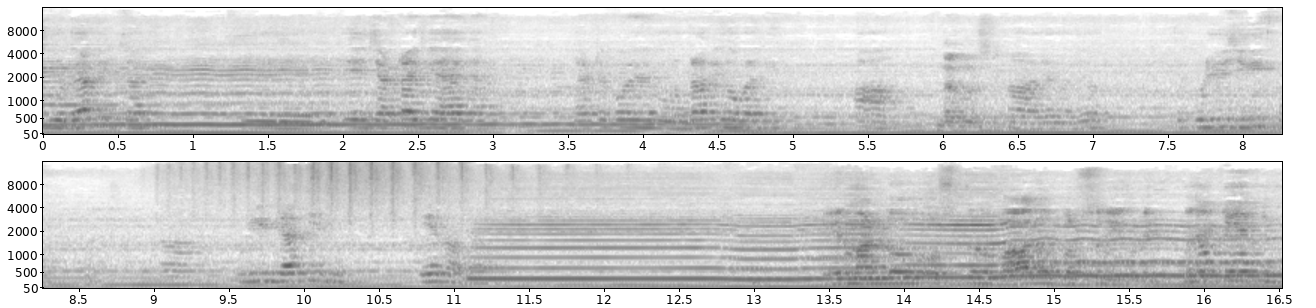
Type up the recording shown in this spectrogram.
ਉਹ ਵਿਆਹ ਕੀਤਾ ਤੇ ਇਹ ਜੱਟਾ ਗਿਆ ਹੈ ਜੱਟ ਕੋਈ ਮੁੰਡਾ ਵੀ ਹੋਗਾ ਹਾਂ। ਹਾਂ ਨੇ ਤੇ ਕੁੜੀ ਵੀ ਸੀਗੀ। ਹਾਂ ਕੁੜੀ ਵਿਆਹ ਦੀ ਸੀ। ਇਹ ਬਾਬਾ। ਫਿਰ ਮੰਨ ਲਓ ਉਸ ਤੋਂ ਬਾਅਦ ਪੁਲਿਸ ਨੇ ਨਾ ਪਿਆ ਨਹੀਂ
